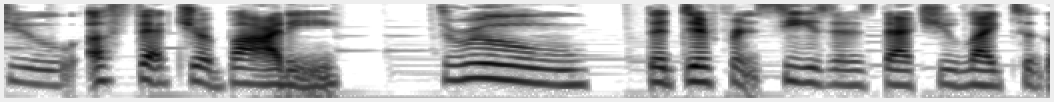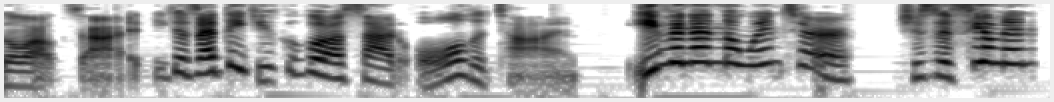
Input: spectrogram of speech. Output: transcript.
to affect your body through the different seasons that you like to go outside. Because I think you could go outside all the time, even in the winter, just a few minutes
